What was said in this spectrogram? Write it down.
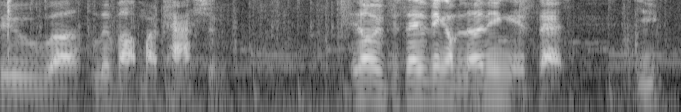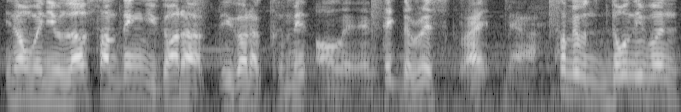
to uh, live out my passion. You know, if it's anything I'm learning is that you you know when you love something, you gotta you gotta commit all in and take the risk, right? Yeah. Some people don't even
